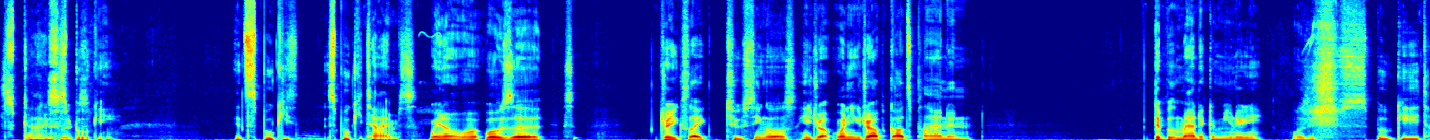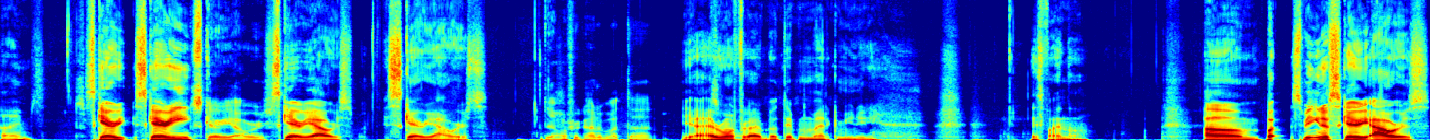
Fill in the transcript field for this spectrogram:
spooky? Kind of spooky. It's spooky, spooky times. Wait, no, what, what was the Drake's like two singles? He dropped when he dropped God's Plan and Diplomatic Immunity. Was it spooky times? Scary, scary, Scary hours. scary hours. Scary hours. Damn, I forgot about that. Yeah, everyone forgot about the diplomatic immunity. it's fine though. Um, but speaking of scary hours,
